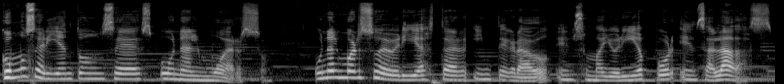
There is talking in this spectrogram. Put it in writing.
¿Cómo sería entonces un almuerzo? Un almuerzo debería estar integrado en su mayoría por ensaladas.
